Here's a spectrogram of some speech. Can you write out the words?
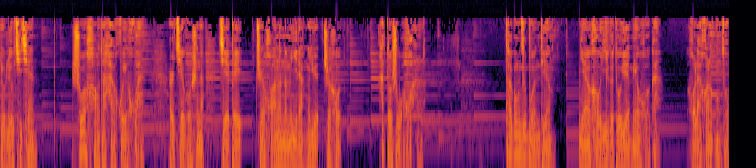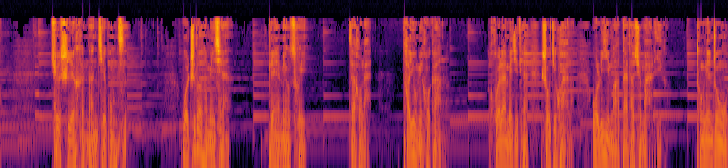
有六七千，说好的还会还，而结果是呢，借呗只还了那么一两个月之后，还都是我还了。他工资不稳定，年后一个多月没有活干，后来换了工作，确实也很难结工资。我知道他没钱，便也没有催，再后来。他又没活干了，回来没几天，手机坏了，我立马带他去买了一个。同天中午，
